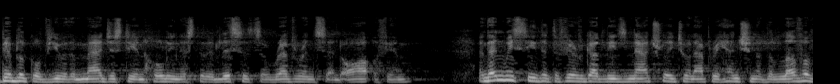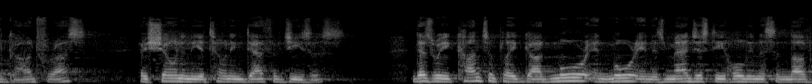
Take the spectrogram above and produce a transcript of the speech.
biblical view of the majesty and holiness that elicits a reverence and awe of him. And then we see that the fear of God leads naturally to an apprehension of the love of God for us as shown in the atoning death of Jesus. And as we contemplate God more and more in His majesty, holiness, and love,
